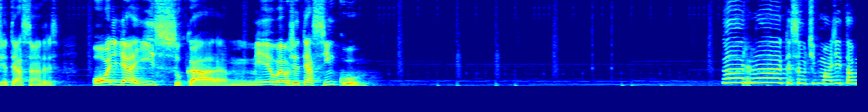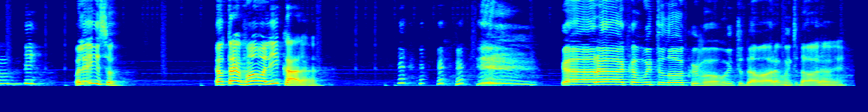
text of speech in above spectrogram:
GTA Sandras. Olha isso, cara. Meu, é o GTA V. Caraca, essa última imagem tá... Olha isso. É o Trevão ali, cara. Caraca, muito louco, irmão. Muito da hora, muito da hora, velho.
